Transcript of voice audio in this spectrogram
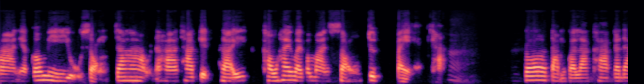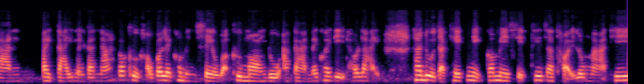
มาเนี่ยก็มีอยู่สองเจ้านะคะ target price เขาให้ไว้ประมาณสองจุดแปดค่ะ ก็ต่ำกว่าราคากระดานไปไกลเหมือนกันนะ ก็คือเขาก็ recommend sell อะคือมองดูอาการไม่ค่อยดีเท่าไหร่ ถ้าดูจากเทคนิคก็มีสิทธิ์ที่จะถอยลงมาที่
